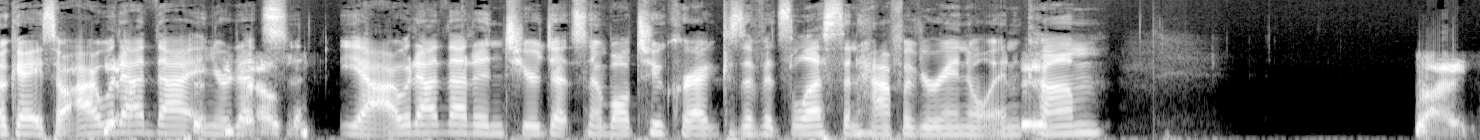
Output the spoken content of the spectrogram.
Okay, so I would Yeah, add that in your debt. 50,000. Yeah, I would add that into your debt snowball too, Craig. Because if it's less than half of your annual income, Right.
